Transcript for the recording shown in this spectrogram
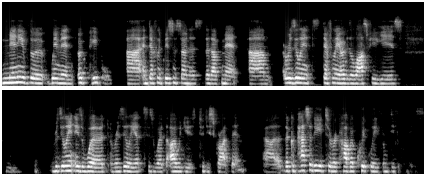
many of the women or people, uh, and definitely business owners that I've met, um, resilience definitely over the last few years. Resilient is a word, resilience is a word that I would use to describe them. Uh, the capacity to recover quickly from difficulties.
